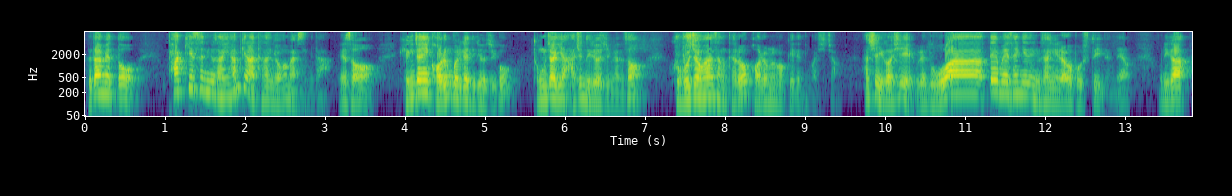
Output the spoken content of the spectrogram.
그 다음에 또 파킨슨 증상이 함께 나타나는 경우가 많습니다. 그래서 굉장히 걸음걸이가 느려지고 동작이 아주 느려지면서 구부정한 상태로 걸음을 걷게 되는 것이죠. 사실 이것이 우리 노화 때문에 생기는 증상이라고 볼 수도 있는데요. 우리가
